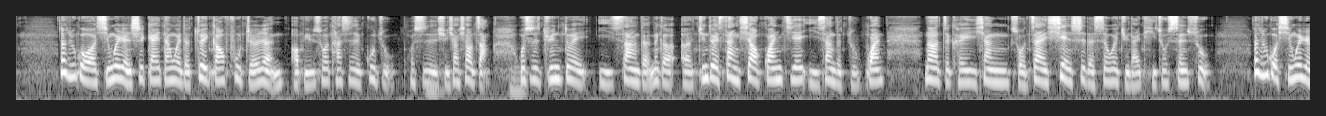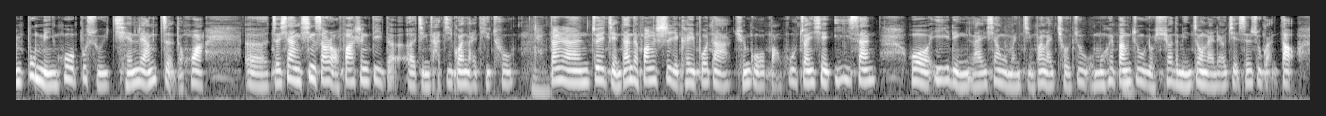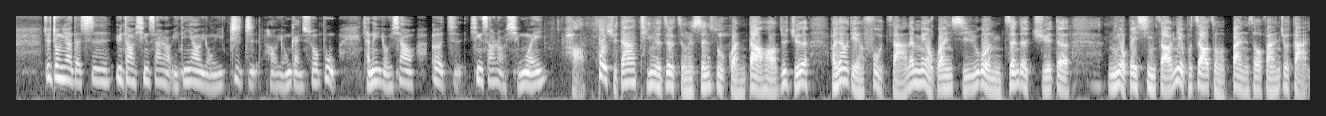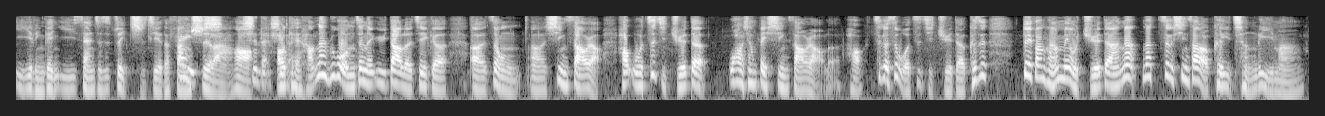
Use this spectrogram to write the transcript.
那如果行为人是该单位的最高负责人哦、比如说他是雇主或是学校校长，或是军队以上的那个呃军队上校官阶以上的主官，那则可以向所在县市的社会局来提出申诉。那如果行为人不明或不属于前两者的话，呃，则向性骚扰发生地的呃警察机关来提出。当然，最简单的方式也可以拨打全国保护专线一一三或一一零来向我们警方来求助，我们会帮助有需要的民众来了解申诉管道。最重要的是，遇到性骚扰一定要勇于制止，好，勇敢说不，才能有效遏制性骚扰行为。好，或许大家听了这整个申诉管道哈，就觉得好像有点复杂，但没有关系。如果你真的觉得你有被性骚扰，你也不知道怎么办的时候，反正就打一一零跟一一三，这是最直接的方式啦。哈、欸。是的，是的。OK，好，那如果我们真的遇到了这个呃这种呃性骚扰，好，我自己觉得我好像被性骚扰了，好，这个是我自己觉得，可是。对方好像没有觉得啊，那那这个性骚扰可以成立吗？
